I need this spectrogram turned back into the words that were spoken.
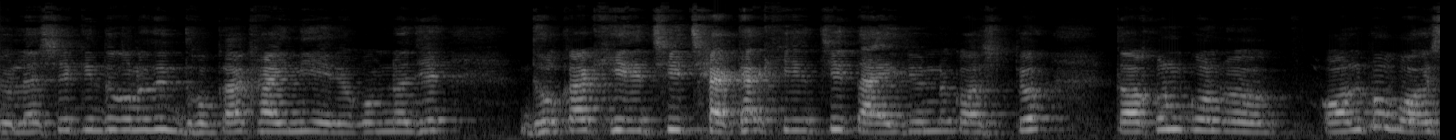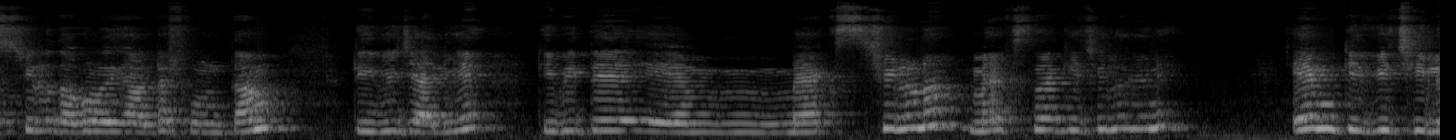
চলে আসে, কিন্তু কোনোদিন ধোকা খাইনি, এরকম না যে ধোকা খেয়েছি, ছ্যাঁকা খেয়েছি, তাই জন্য কষ্ট। তখন কোনো, অল্প বয়স ছিল, তখন ওই গানটা শুনতাম। টিভি চালিয়ে টিভিতে ম্যাক্স ছিল না? ম্যাক্স না কি ছিল জানি? এম টিভি ছিল।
